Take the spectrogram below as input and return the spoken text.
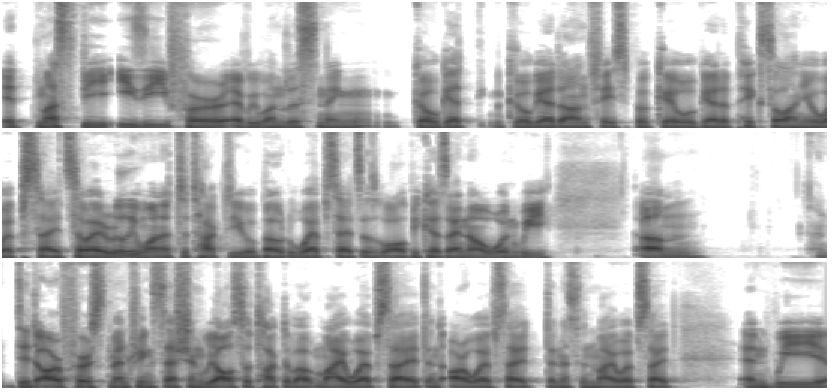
it must be easy for everyone listening. Go get go get on Facebook. Go get a pixel on your website. So I really wanted to talk to you about websites as well because I know when we um, did our first mentoring session, we also talked about my website and our website, Dennis and my website and we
